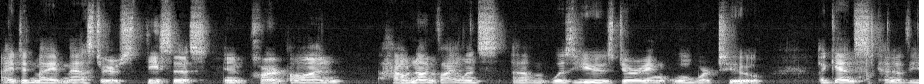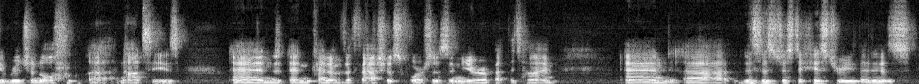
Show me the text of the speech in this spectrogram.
I did my master's thesis in part on how nonviolence um, was used during World War II against kind of the original uh, Nazis and and kind of the fascist forces in Europe at the time. And uh, this is just a history that is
